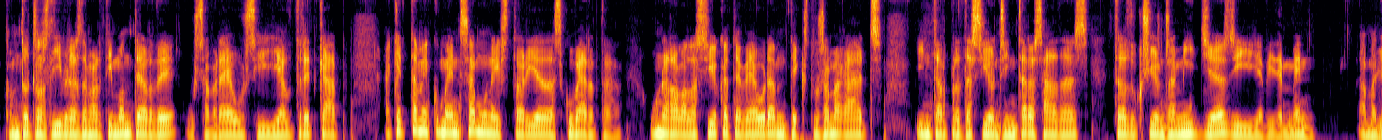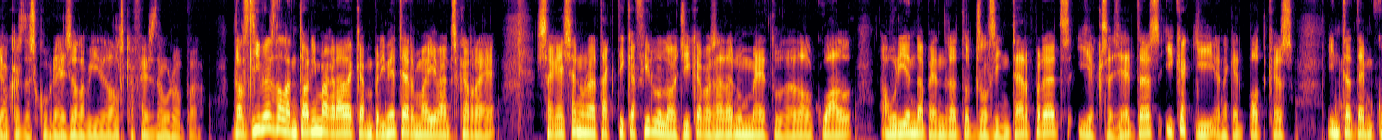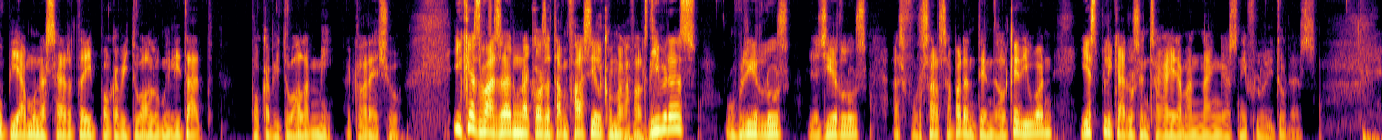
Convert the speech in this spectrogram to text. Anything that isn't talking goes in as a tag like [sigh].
Com tots els llibres de Martí Monterde, ho sabreu si hi heu tret cap, aquest també comença amb una història de descoberta, una revelació que té a veure amb textos amagats, interpretacions interessades, traduccions a mitges i, evidentment, amb allò que es descobreix a la vida dels cafès d'Europa. Dels llibres de l'Antoni m'agrada que, en primer terme i abans que res, segueixen una tàctica filològica basada en un mètode del qual haurien d'aprendre tots els intèrprets i exegetes i que aquí, en aquest podcast, intentem copiar amb una certa i poc habitual humilitat poc habitual en mi, aclareixo, i que es basa en una cosa tan fàcil com agafar els llibres, obrir-los, llegir-los, esforçar-se per entendre el que diuen i explicar-ho sense gaire mandangues ni floritures.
